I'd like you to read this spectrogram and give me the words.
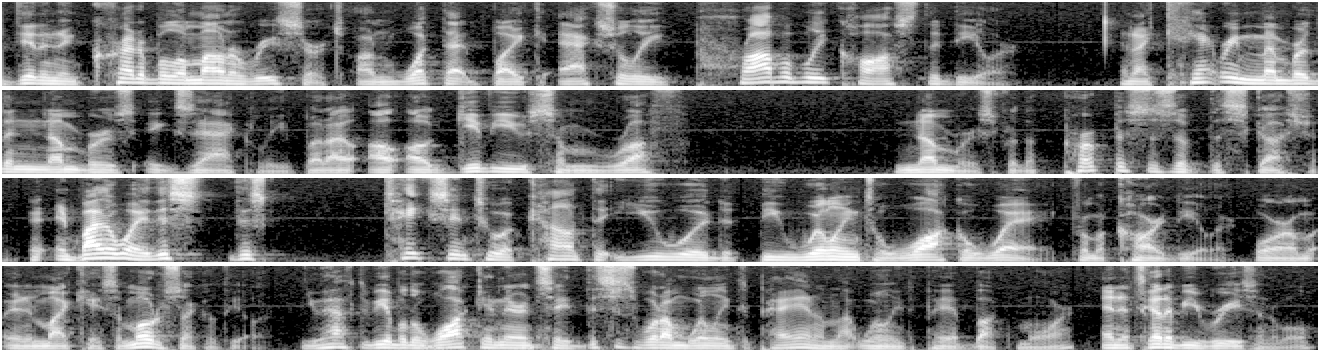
did an incredible amount of research on what that bike actually probably cost the dealer. and I can't remember the numbers exactly, but I'll, I'll, I'll give you some rough numbers for the purposes of discussion. And, and by the way, this this takes into account that you would be willing to walk away from a car dealer, or um, in my case, a motorcycle dealer. You have to be able to walk in there and say, "This is what I'm willing to pay, and I'm not willing to pay a buck more," and it's got to be reasonable,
